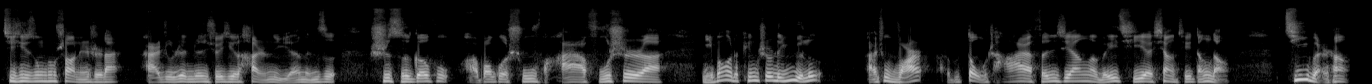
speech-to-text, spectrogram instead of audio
金熙宗从少年时代哎就认真学习了汉人的语言文字、诗词歌赋啊，包括书法啊、服饰啊，你包括他平时的娱乐啊，就玩什么斗茶呀、焚香啊、围棋啊、象棋等等，基本上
